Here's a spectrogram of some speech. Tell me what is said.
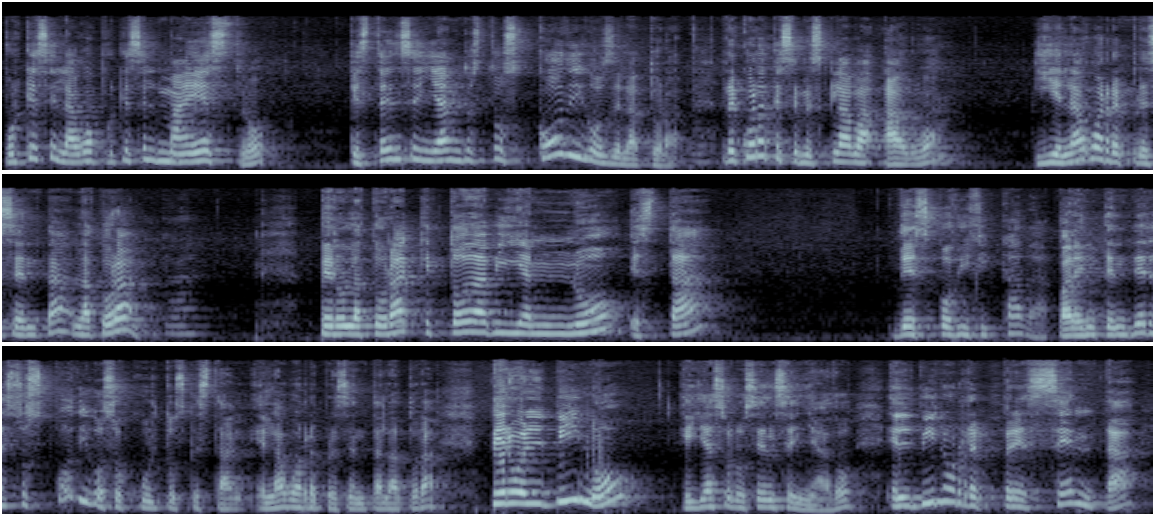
¿Por qué es el agua? Porque es el maestro que está enseñando estos códigos de la Torah. Recuerda que se mezclaba agua y el agua representa la Torah. Pero la Torah que todavía no está descodificada para entender esos códigos ocultos que están. El agua representa la Torah. Pero el vino, que ya se los he enseñado, el vino representa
